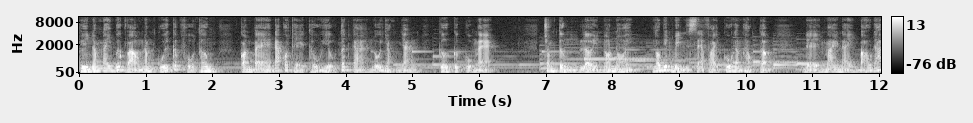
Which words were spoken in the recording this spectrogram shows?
Thùy năm nay bước vào năm cuối cấp phổ thông, con bé đã có thể thấu hiểu tất cả nỗi nhọc nhằn, cơ cực của mẹ. Trong từng lời nó nói, nó biết mình sẽ phải cố gắng học tập để mai này báo đáp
